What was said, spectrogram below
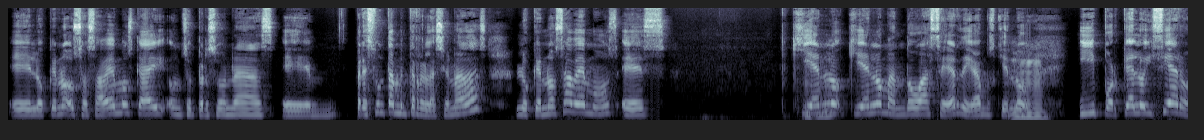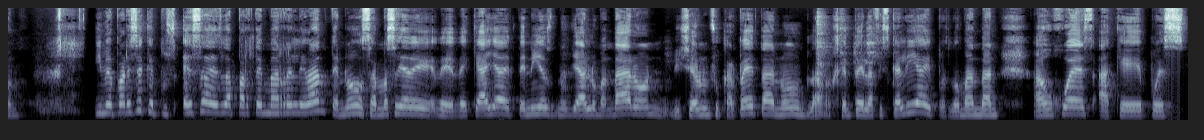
lo que no, o sea, sabemos que hay 11 personas presuntamente relacionadas, lo que no sabemos es quién, lo, quién lo mandó a hacer, digamos, quién lo, mm. y por qué lo hicieron. Y me parece que pues esa es la parte más relevante, ¿no? O sea, más allá de, de, que haya detenidos, ¿no? ya lo mandaron, hicieron su carpeta, ¿no? La gente de la fiscalía y pues lo mandan a un juez a que pues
